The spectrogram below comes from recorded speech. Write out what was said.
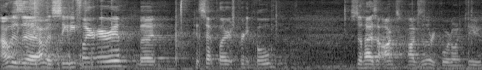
I was uh, I was CD player area, but cassette player is pretty cool. Still has an aux auxiliary port on it too.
